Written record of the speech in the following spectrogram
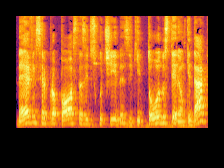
devem ser propostas e discutidas e que todos terão que dar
